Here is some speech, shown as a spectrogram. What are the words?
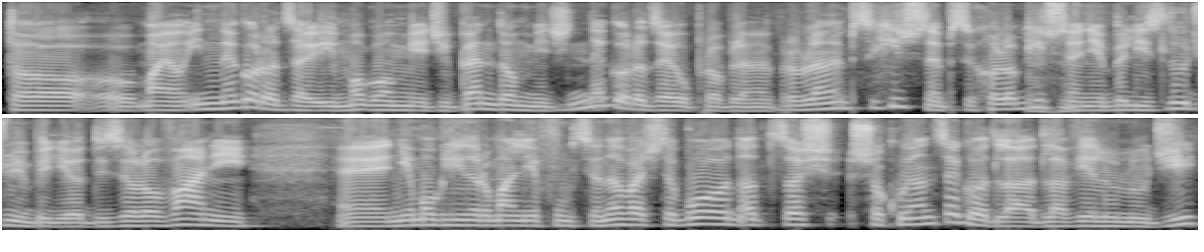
to mają innego rodzaju i mogą mieć i będą mieć innego rodzaju problemy, problemy psychiczne, psychologiczne, nie byli z ludźmi, byli odizolowani, e, nie mogli normalnie funkcjonować. To było no, coś szokującego dla, dla wielu ludzi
